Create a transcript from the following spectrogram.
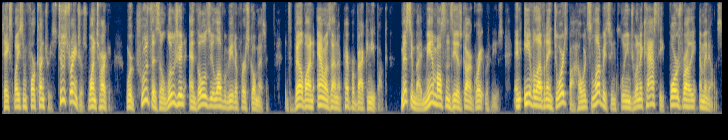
Takes place in four countries, two strangers, one target where truth is illusion and those you love will be the first to go missing. It's available on Amazon and paperback and ebook. Missing by Mia Molson has garnered great reviews. And Evil Evidence George by Howard celebrities, including Joanna Cassidy, Forbes Riley, and many others.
